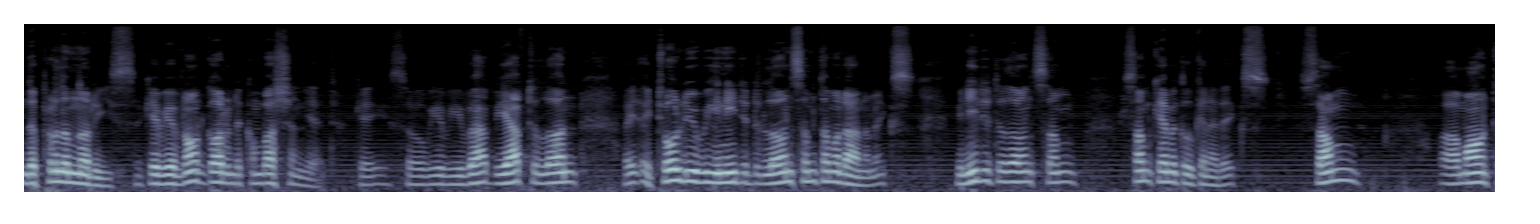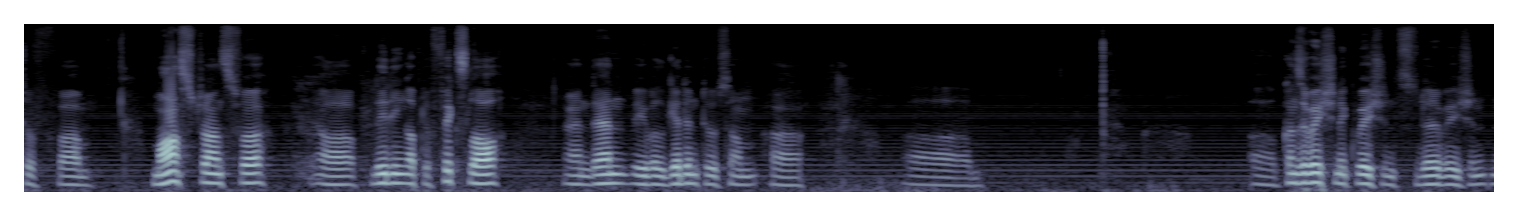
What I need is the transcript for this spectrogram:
in the preliminaries okay? We have not got into combustion yet okay? So we, we, have, we have to learn I, I, told you we needed to learn some thermodynamics. We needed to learn some some chemical kinetics some amount of um, mass transfer uh, leading up to Fick's law and then we will get into some uh, uh, uh conservation equations derivation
